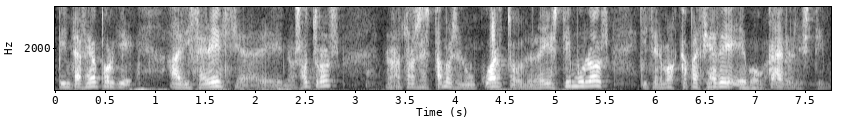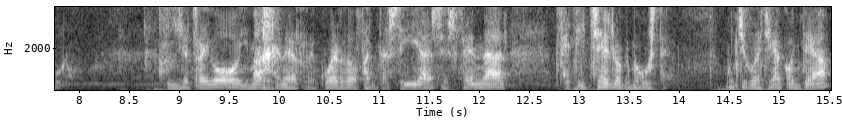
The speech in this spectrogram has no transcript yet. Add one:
Pinta feo porque, a diferencia de nosotros, nosotros estamos en un cuarto donde no hay estímulos y tenemos capacidad de evocar el estímulo. Y yo traigo imágenes, recuerdos, fantasías, escenas, fetiches, lo que me guste. Un chico y una chica con TEA,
